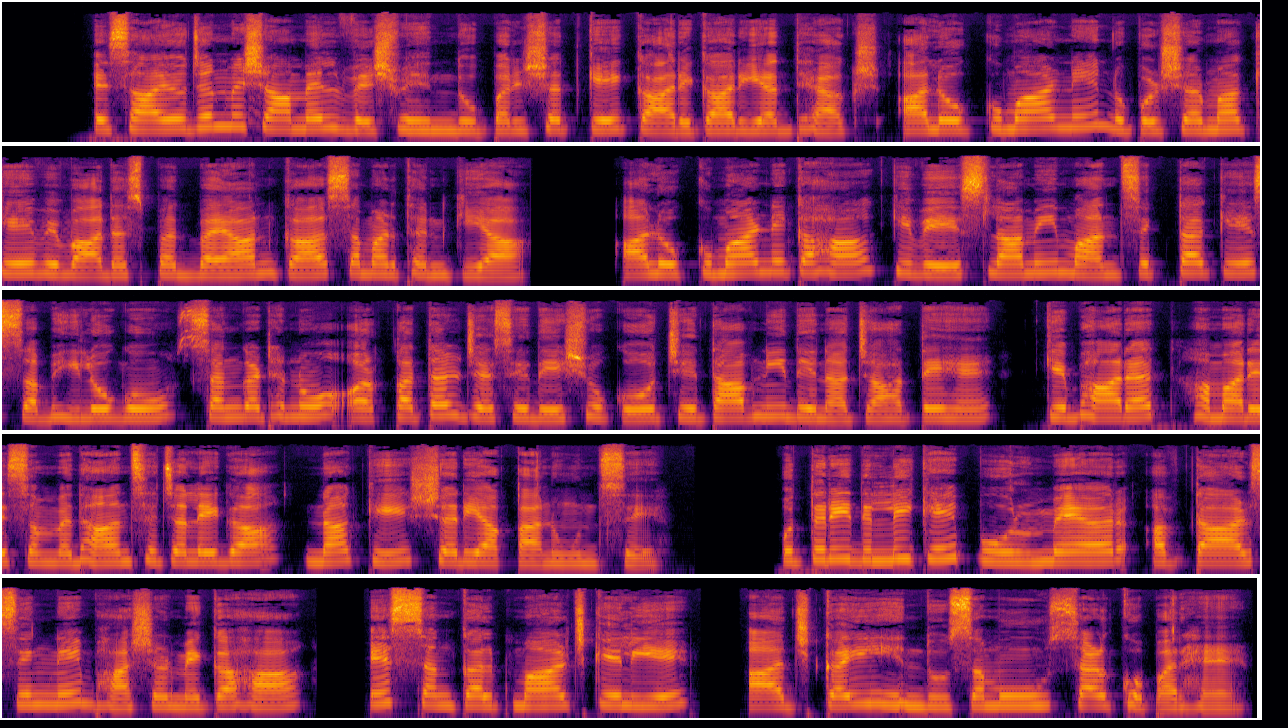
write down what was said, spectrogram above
इस आयोजन में शामिल विश्व हिंदू परिषद के कार्यकारी अध्यक्ष आलोक कुमार ने नुपुर शर्मा के विवादास्पद बयान का समर्थन किया। आलोक कुमार ने कहा कि वे इस्लामी मानसिकता के सभी लोगों, संगठनों और कतर जैसे देशों को चेतावनी देना चाहते हैं कि भारत हमारे संविधान से चलेगा, न कि शरिया कानून से। उत्तरी दिल्ली के पूर्व मेयर अवतार सिंह ने भाषण में कहा, इस संकल्प मार्च के लिए आज कई हिंदू समूह सड़कों पर हैं।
